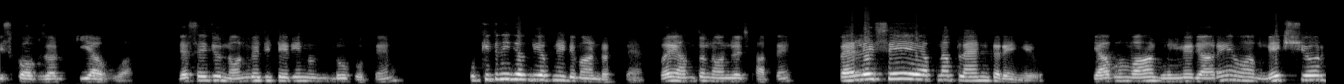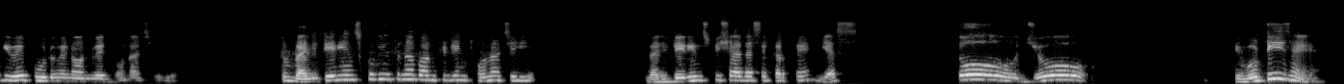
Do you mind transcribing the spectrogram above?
इसको ऑब्ज़र्व किया हुआ। जैसे जो नॉन वेजिटेरियन लोग होते हैं ना, वो कितनी जल्दी अपनी डिमांड रखते हैं। भाई, हम तो नॉन वेज खाते हैं। पहले से अपना प्लान करेंगे वो कि आप हम वहाँ घूमने जा रहे हैं, वहाँ मेक श्योर कि भाई फ़ूड में नॉन वेज होना चाहिए। तो वेजिटेरियंस को भी उतना कॉन्फिडेंट होना चाहिए। वेजिटेरियंस भी शायद ऐसे करते हैं यस तो जो डिवोटीज हैं,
